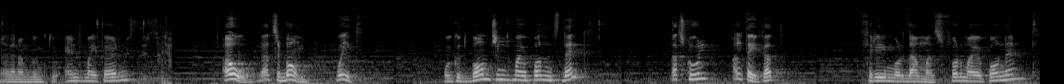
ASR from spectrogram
And then I'm going to end my turn. Oh, that's a bomb. Wait. We could bombs into my opponent's deck? That's cool. I'll take that. 3 more damage for my opponent.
